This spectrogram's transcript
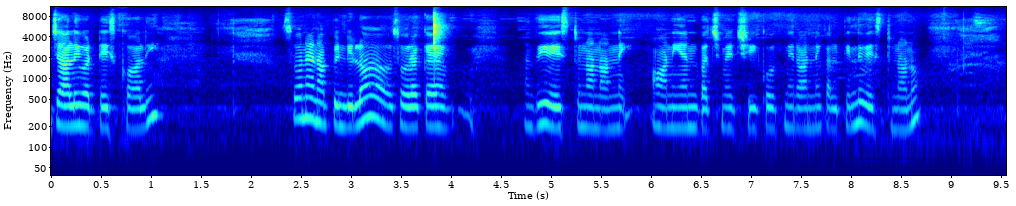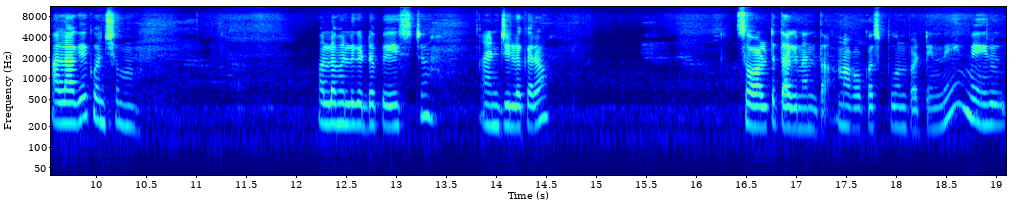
జాలి పట్టేసుకోవాలి. సో నేను ఆ పిండిలో సొరకాయ అది వేస్తున్నాను అన్ని ఆనియన్ పచ్చిమిర్చి కొత్తిమీర అన్నీ కలిపింది వేస్తున్నాను. అలాగే కొంచెం అల్లం వెల్లిగడ్డ పేస్ట్ అండ్ జీలకర్ర సాల్ట్ తగినంత నాకు ఒక స్పూన్ పట్టింది. మీరు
